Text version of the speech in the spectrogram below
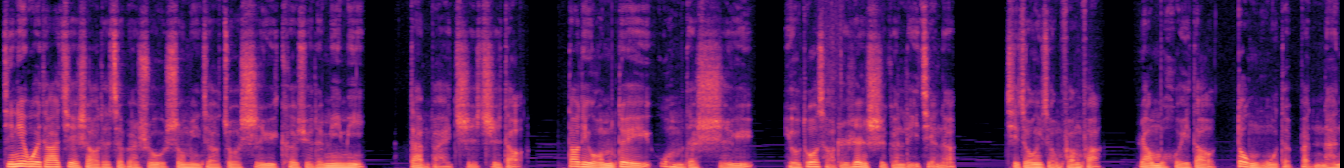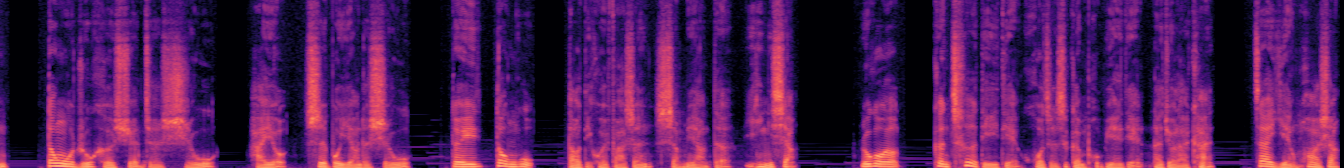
今天为大家介绍的这本书，书名叫做《食欲科学的秘密：蛋白质之道》。到底我们对于我们的食欲有多少的认识跟理解呢？其中一种方法，让我们回到动物的本能：动物如何选择食物，还有吃不一样的食物，对于动物到底会发生什么样的影响？如果更彻底一点，或者是更普遍一点，那就来看在演化上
